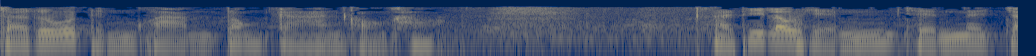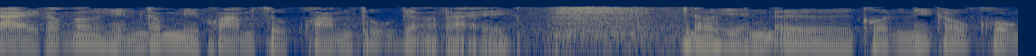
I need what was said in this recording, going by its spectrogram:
จะรู้ถึงความต้องการของเขาไอ้ที่เราเห็นเห็นในใจเขาก็เห็นเขามีความสุขความทุกข์อย่างไร เราเห็น เออ คนนี้เขาคง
